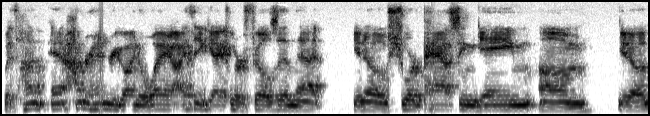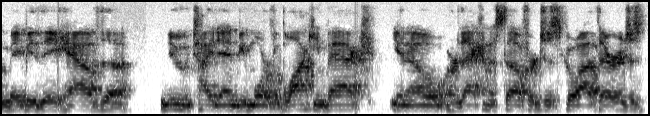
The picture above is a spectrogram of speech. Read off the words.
with Hunter Henry going away, I think Ekeler fills in that you know short passing game. Um, you know, maybe they have the new tight end be more of a blocking back, you know, or that kind of stuff, or just go out there and just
